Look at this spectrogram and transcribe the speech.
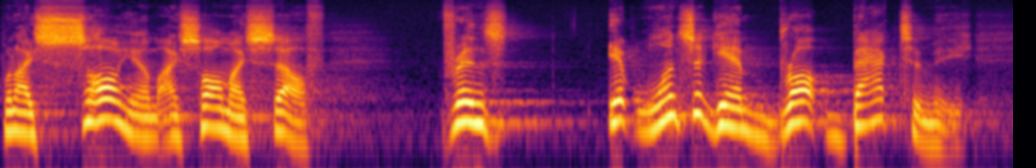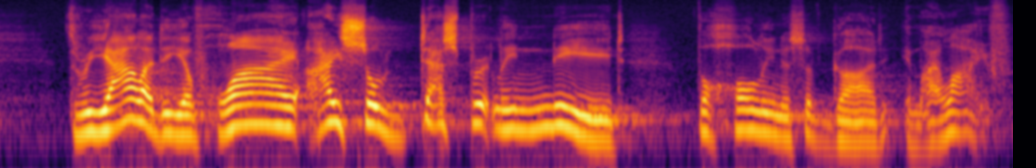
when I saw him, I saw myself. Friends, it once again brought back to me the reality of why I so desperately need the holiness of God in my life.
